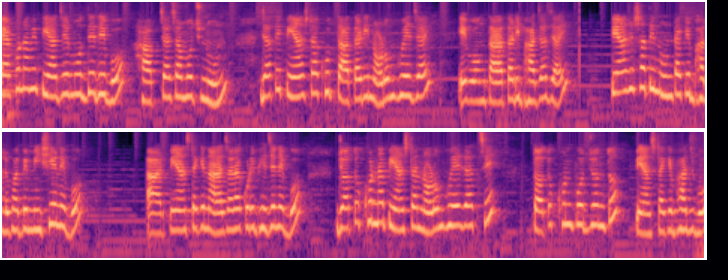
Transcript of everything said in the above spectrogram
এখন আমি পেঁয়াজের মধ্যে দেব হাফ চা চামচ নুন, যাতে পেঁয়াজটা খুব তাড়াতাড়ি নরম হয়ে যায় এবং তাড়াতাড়ি ভাজা যায়। পেঁয়াজের সাথে নুনটাকে ভালোভাবে মিশিয়ে নেব আর পেঁয়াজটাকে নাড়াচাড়া করে ভেজে নেব। যতক্ষণ না পেঁয়াজটা নরম হয়ে যাচ্ছে, ততক্ষণ পর্যন্ত পেঁয়াজটাকে ভাজবো।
